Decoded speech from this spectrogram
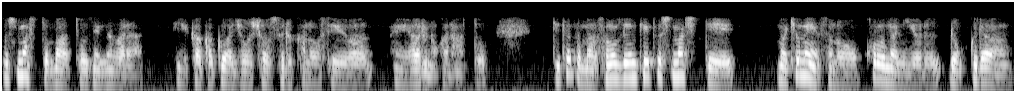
そうしますと、まあ、当然ながら、えー価格は上昇する可能性は、えーあるのかなと。でただ、まあ、その前提としまして、まあ、去年、そのコロナによるロックダウン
